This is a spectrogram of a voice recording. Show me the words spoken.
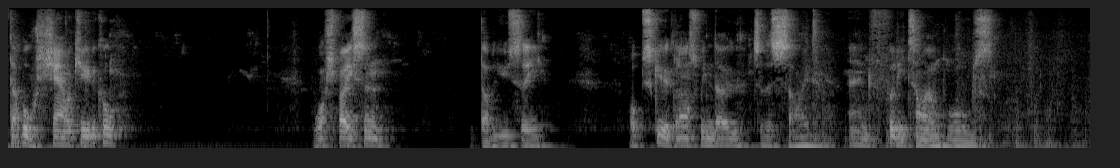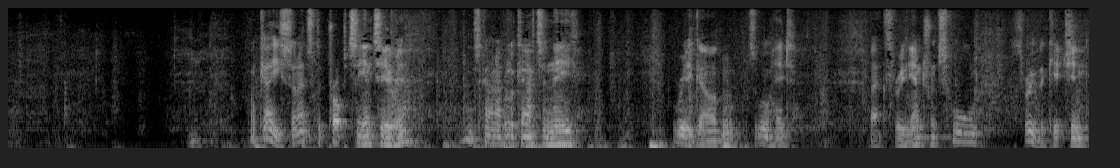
double shower cubicle, wash basin, WC, obscure glass window to the side and fully tiled walls. Okay, so that's the property interior. Let's go and have a look out in the rear garden. So we'll head back through the entrance hall, through the kitchen,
